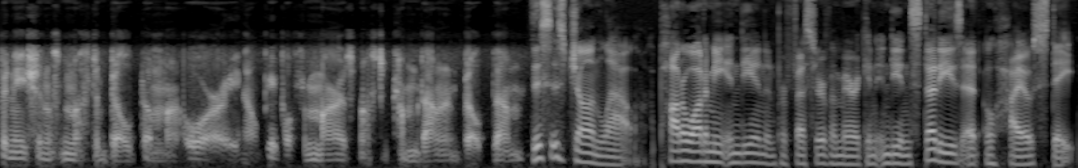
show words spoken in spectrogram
Phoenicians must have built them, or, you know, people from Mars must have come down and built them. This is John Low, a Potawatomi Indian and professor of American Indian Studies at Ohio State.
